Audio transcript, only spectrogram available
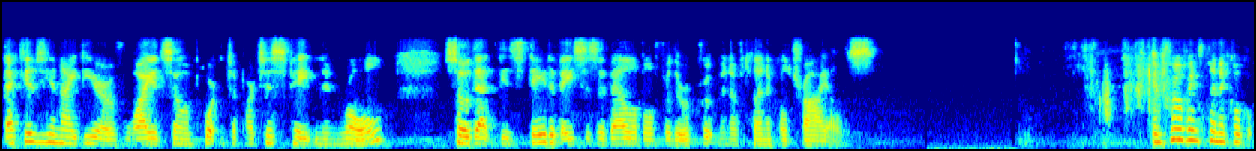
That gives you an idea of why it's so important to participate and enroll so that this database is available for the recruitment of clinical trials. Improving clinical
